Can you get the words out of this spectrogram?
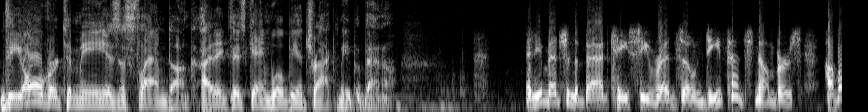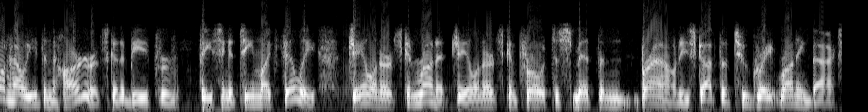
the over to me is a slam dunk. I think this game will be a track meet, Babano. And you mentioned the bad KC red zone defense numbers. How about how even harder it's going to be for facing a team like Philly? Jalen Hurts can run it. Jalen Hurts can throw it to Smith and Brown. He's got the two great running backs,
